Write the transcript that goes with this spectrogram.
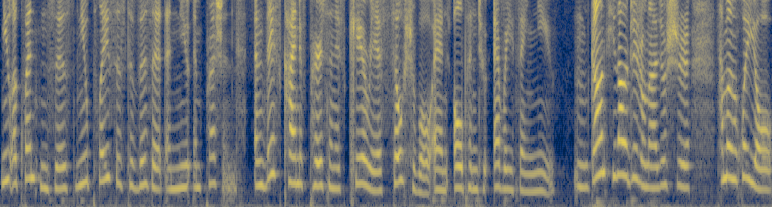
new acquaintances, new places to visit, and new impressions. And this kind of person is curious, sociable, and open to everything new. 嗯，刚刚提到的这种呢，就是他们会有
